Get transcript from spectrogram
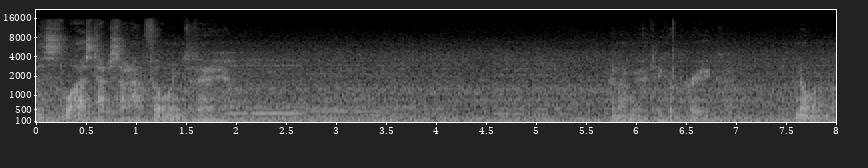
This is the last episode I'm filming today. And I'm gonna take a break. No, I'm not.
